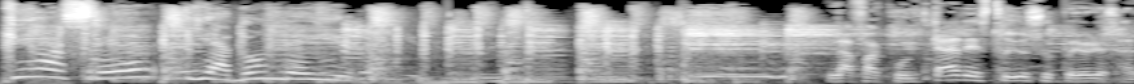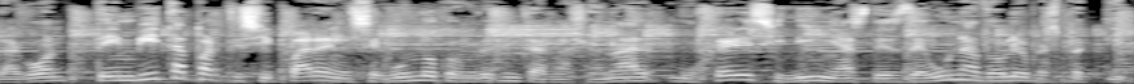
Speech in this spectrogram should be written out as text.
¿qué hacer y a dónde ir? La Facultad de Estudios Superiores Aragón te invita a participar en el segundo Congreso Internacional Mujeres y Niñas desde una doble perspectiva,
